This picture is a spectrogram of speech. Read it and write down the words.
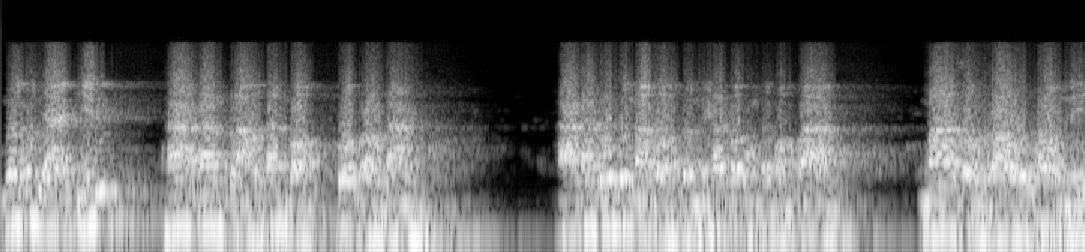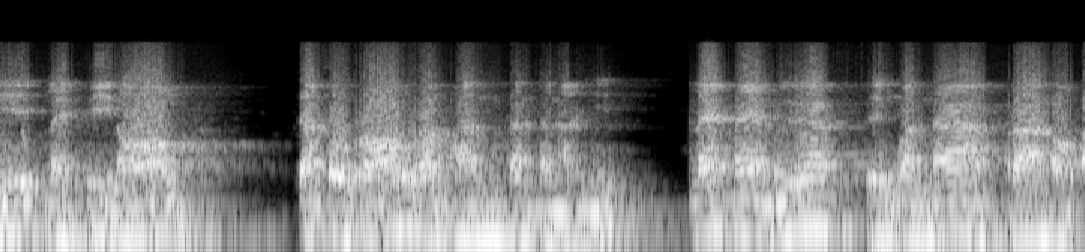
เมื่อคุณยายทิพย์ ถ้าท่านกล่าวท่านบอกพวกเราได้ถ้าท่านรู้ขึ้นมาบอกตรงนี้ท่านก็คงจะบอกว่า มาส่งเราเท่านี้แหละพี่น้องจะโศกร้องรำพันกันจะไหน และแม่เมื่อถึงวันหน้าราต่อไป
